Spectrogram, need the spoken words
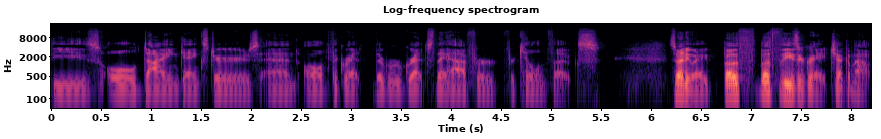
these old dying gangsters and all of the regret the regrets they have for for killing folks. So anyway, both both of these are great. Check them out.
